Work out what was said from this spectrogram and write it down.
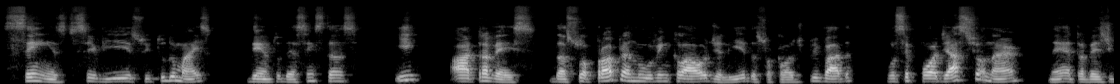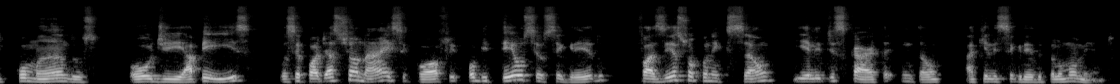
senhas de serviço e tudo mais dentro dessa instância. E através da sua própria nuvem cloud ali, da sua cloud privada, você pode acionar, né, através de comandos ou de APIs, você pode acionar esse cofre, obter o seu segredo, fazer a sua conexão e ele descarta então aquele segredo pelo momento.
